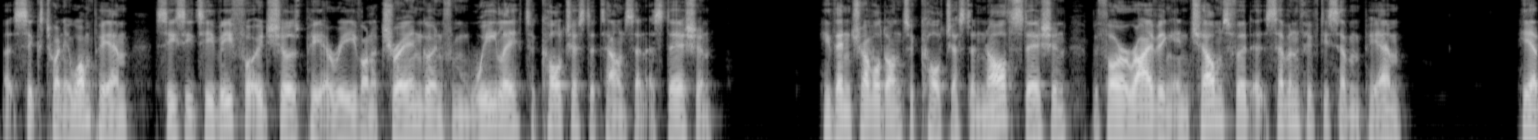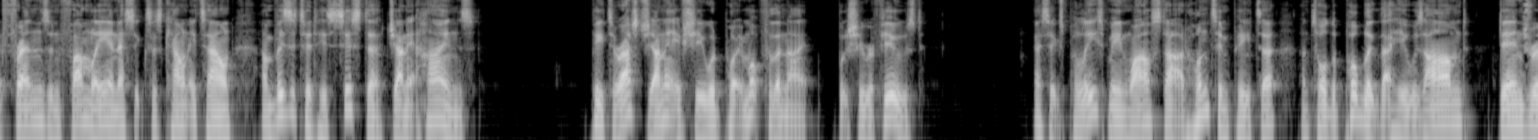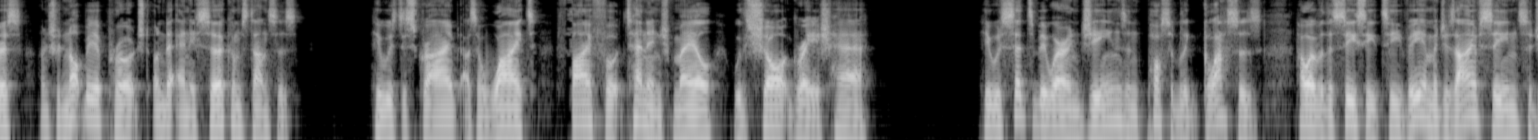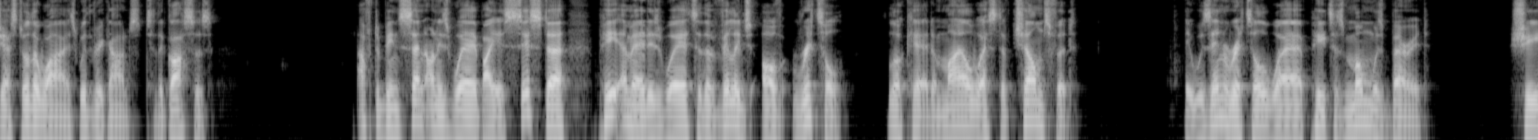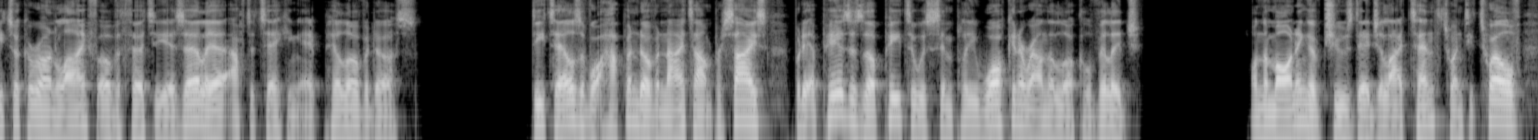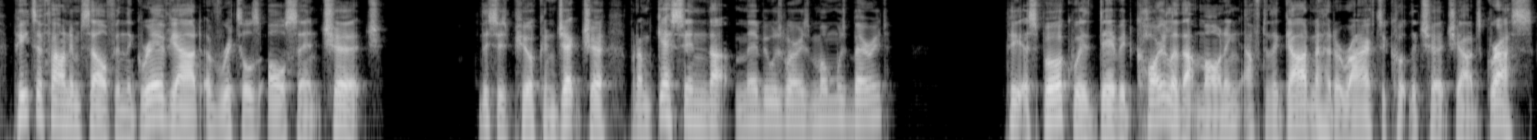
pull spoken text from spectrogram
At 6:21 p.m., CCTV footage shows Peter Reeve on a train going from Weeley to Colchester Town Centre station. He then travelled on to Colchester North Station before arriving in Chelmsford at 7:57 p.m. He had friends and family in Essex's county town and visited his sister, Janet Hines. Peter asked Janet if she would put him up for the night, but she refused. Essex police meanwhile started hunting Peter and told the public that he was armed, dangerous, and should not be approached under any circumstances. He was described as a white, 5 foot 10 inch male with short greyish hair. He was said to be wearing jeans and possibly glasses, however, the CCTV images I've seen suggest otherwise with regards to the glasses. After being sent on his way by his sister, Peter made his way to the village of Writtle, located a mile west of Chelmsford. It was in Writtle where Peter's mum was buried. She took her own life over 30 years earlier after taking a pill overdose. Details of what happened overnight aren't precise, but it appears as though Peter was simply walking around the local village. On the morning of Tuesday, July 10th, 2012, Peter found himself in the graveyard of Writtle's All Saint Church. This is pure conjecture, but I'm guessing that maybe was where his mum was buried. Peter spoke with David Coyler that morning after the gardener had arrived to cut the churchyard's grass.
